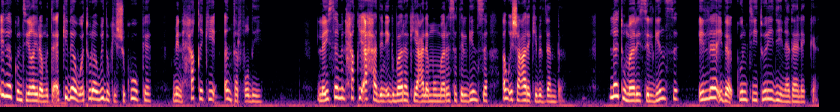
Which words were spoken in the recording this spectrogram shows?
إذا كنت غير متأكدة وتراودك الشكوك من حقك أن ترفضي. ليس من حق أحد إجبارك على ممارسة الجنس أو إشعارك بالذنب. لا تمارس الجنس إلا إذا كنت تريدين ذلك.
